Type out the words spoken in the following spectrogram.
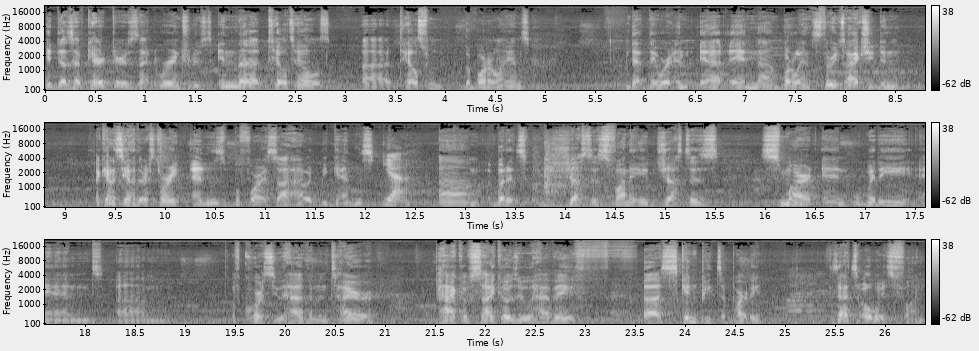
It does have characters that were introduced in the Telltale's uh, Tales from the Borderlands that they were in uh, in um, Borderlands 3. So I actually didn't. I kind of see how their story ends before I saw how it begins. yeah. Um, but it's just as funny, just as smart and witty, and um, of course, you have an entire pack of psychos who have a uh, skin pizza party, because that's always fun.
